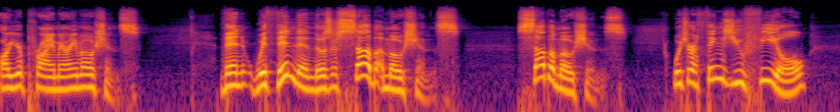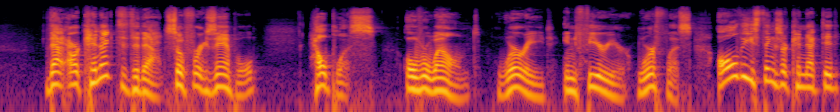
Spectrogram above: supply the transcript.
are your primary emotions. Then within them, those are sub emotions. Sub emotions which are things you feel that are connected to that. So, for example, helpless, overwhelmed, worried, inferior, worthless. All these things are connected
